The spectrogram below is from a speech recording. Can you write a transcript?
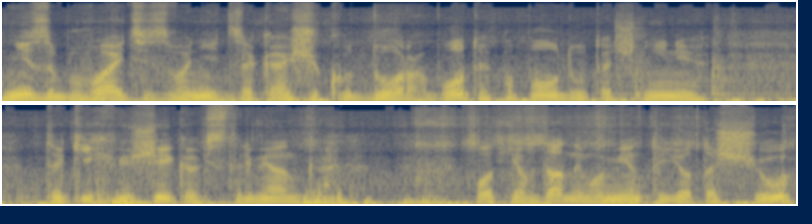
Не забывайте звонить заказчику до работы по поводу уточнения таких вещей, как стремянка. Вот я в данный момент ее тащу.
